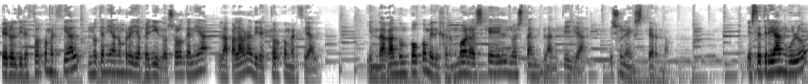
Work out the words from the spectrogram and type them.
pero el director comercial no tenía nombre y apellido, solo tenía la palabra director comercial. Indagando un poco me dijeron, bueno, es que él no está en plantilla, es un externo. Este triángulo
